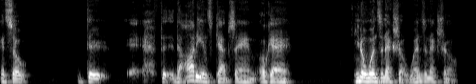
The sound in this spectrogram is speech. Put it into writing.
and so the the, the audience kept saying okay you know when's the next show? When's the next show?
